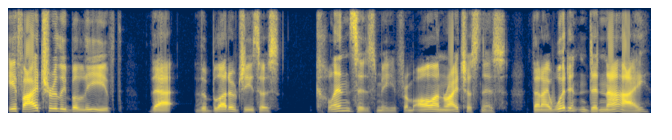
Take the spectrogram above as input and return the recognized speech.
if I truly believed that the blood of Jesus cleanses me from all unrighteousness, then I wouldn't deny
